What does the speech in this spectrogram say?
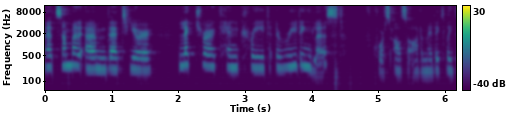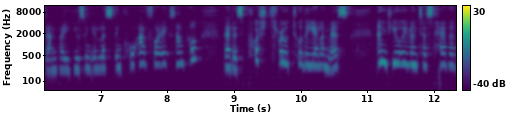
That somebody um, that your lecturer can create a reading list of course, also automatically done by using a list in Koha, for example, that is pushed through to the LMS. And you even just have a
